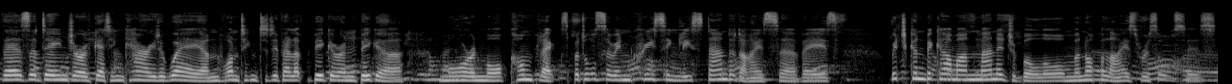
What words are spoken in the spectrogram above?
There's a danger of getting carried away and wanting to develop bigger and bigger, more and more complex, but also increasingly standardized surveys, which can become unmanageable or monopolize resources.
